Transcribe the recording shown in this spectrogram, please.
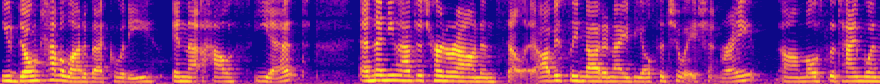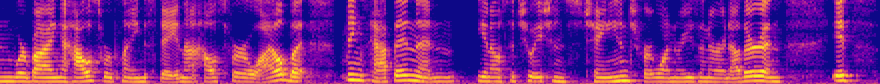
you don't have a lot of equity in that house yet and then you have to turn around and sell it. Obviously, not an ideal situation, right? Um, most of the time, when we're buying a house, we're planning to stay in that house for a while, but things happen and you know situations change for one reason or another, and it's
